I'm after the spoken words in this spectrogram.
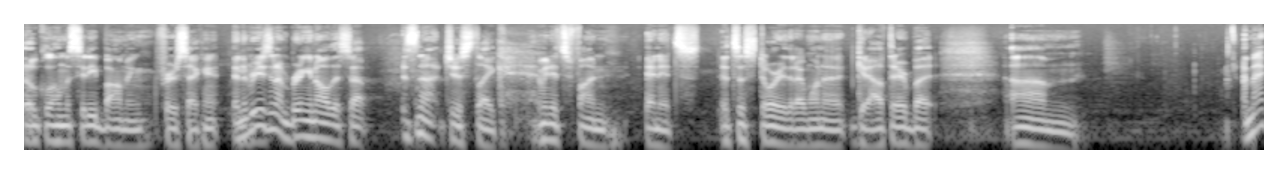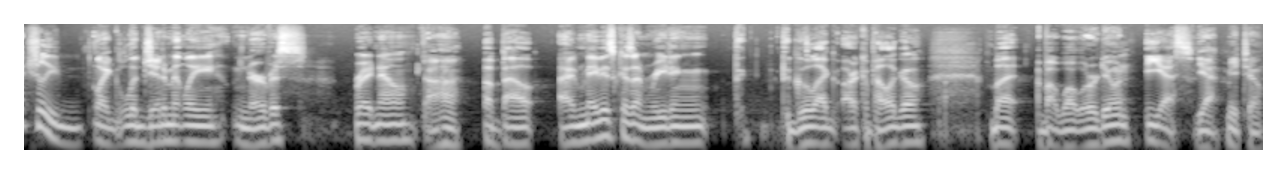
Oklahoma City bombing for a second, and the reason I'm bringing all this up, it's not just like I mean, it's fun and it's it's a story that I want to get out there, but um, I'm actually like legitimately nervous right now Uh-huh. about. I, maybe it's because I'm reading the, the Gulag Archipelago, but about what we're doing. Yes. Yeah, me too.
